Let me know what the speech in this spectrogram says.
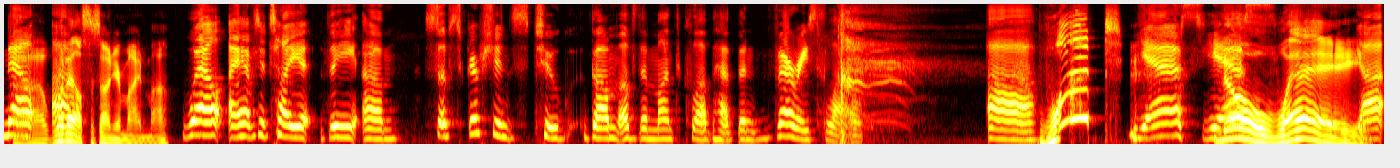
Now, Uh, what um, else is on your mind, Ma? Well, I have to tell you, the um, subscriptions to Gum of the Month Club have been very slow. uh, What? yes, yes. No way. Yeah,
